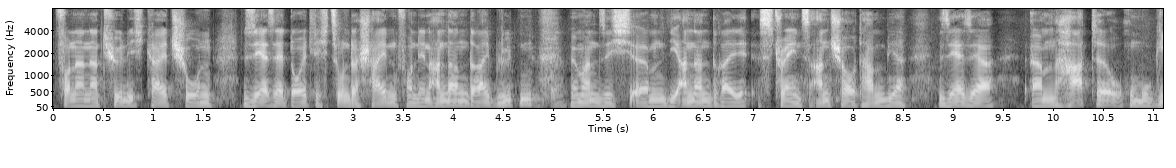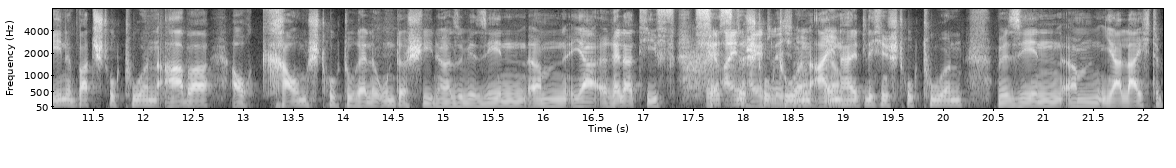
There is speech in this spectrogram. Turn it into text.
von der Natürlichkeit schon sehr, sehr deutlich zu unterscheiden von den anderen drei Blüten. Wenn man sich ähm, die anderen drei Strains anschaut, haben wir sehr, sehr ähm, harte, homogene Badstrukturen, aber auch kaum strukturelle Unterschiede. Also wir sehen ähm, ja relativ feste Strukturen, ne? einheitliche Strukturen. Wir sehen ähm, ja leichte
